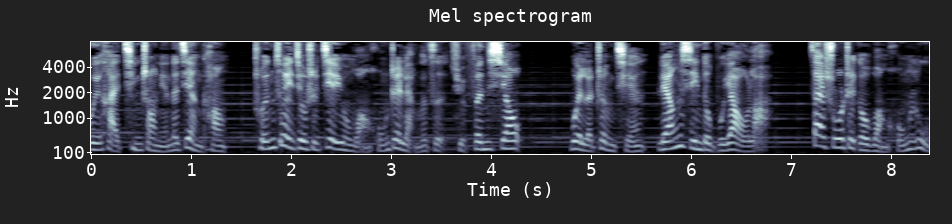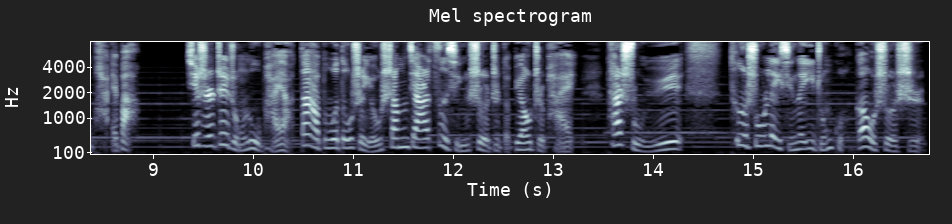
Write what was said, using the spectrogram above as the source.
危害青少年的健康，纯粹就是借用网红这两个字去分销，为了挣钱，良心都不要了。再说这个网红路牌吧。其实这种路牌啊，大多都是由商家自行设置的标志牌，它属于特殊类型的一种广告设施。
